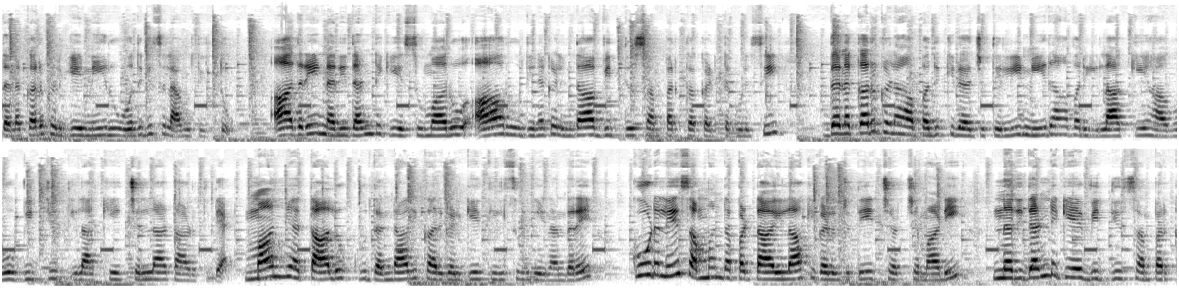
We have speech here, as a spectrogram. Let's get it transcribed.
ದನಕರುಗಳಿಗೆ ನೀರು ಒದಗಿಸಲಾಗುತ್ತಿತ್ತು. ಆದರೆ ನದಿ ದಂಡೆಗೆ ಸುಮಾರು ಆರು ದಿನಗಳಿಂದ ವಿದ್ಯುತ್ ಸಂಪರ್ಕ ಕಡಿತಗೊಳಿಸಿ ದನಕರುಗಳ ಬದುಕಿನ ಜೊತೆಯಲ್ಲಿ ನೀರಾವರಿ ಇಲಾಖೆ ಹಾಗೂ ವಿದ್ಯುತ್ ಇಲಾಖೆ ಚೆಲ್ಲಾಟ ಆಡುತ್ತಿದೆ ಮಾನ್ಯ ತಾಲೂಕು ದಂಡಾಧಿಕಾರಿಗಳಿಗೆ ತಿಳಿಸುವುದೇನೆಂದರೆ, ಕೂಡಲೇ ಸಂಬಂಧಪಟ್ಟ ಇಲಾಖೆಗಳ ಜೊತೆ ಚರ್ಚೆ ಮಾಡಿ ನದಿ ದಂಡೆಗೆ ವಿದ್ಯುತ್ ಸಂಪರ್ಕ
